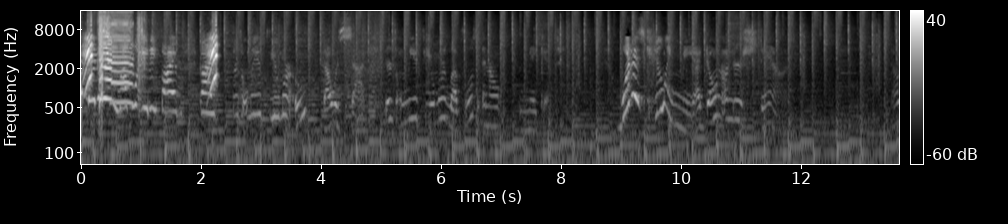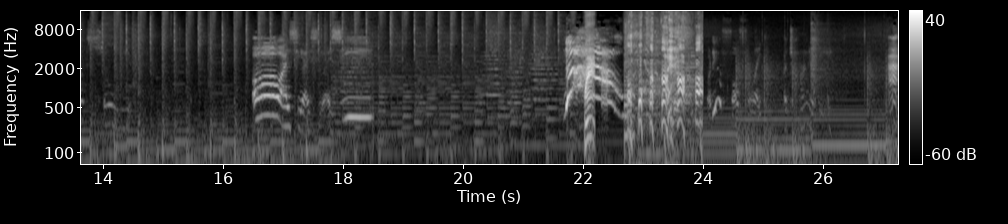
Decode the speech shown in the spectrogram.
I made it! Level 85! Guys, there's only a few more. Oh, that was sad. There's only a few more levels and I'll make it. What is killing me? I don't understand. I see, I see, I see. No! what do you fall for like eternity? Ah.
